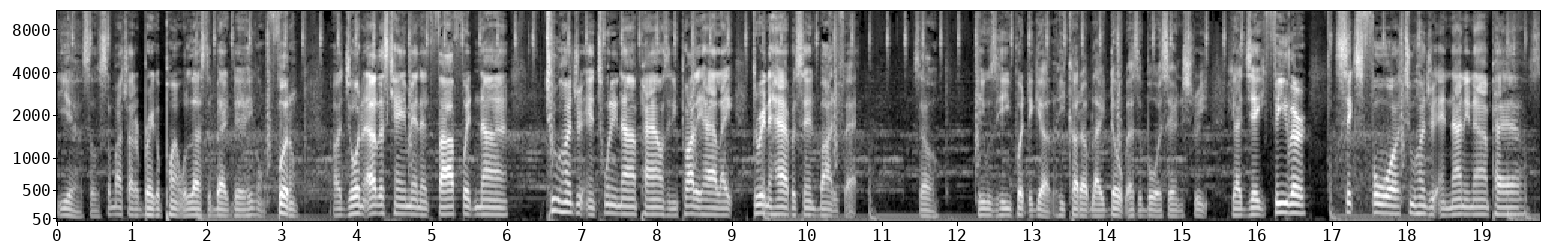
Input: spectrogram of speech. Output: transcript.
Yeah, so somebody try to break a punt with Lester back there. He gonna foot him. Uh, Jordan Ellis came in at five foot nine, 229 pounds, and he probably had like three and a half percent body fat. So he was he put together. He cut up like dope, as the boys say in the street. You got Jake Fieler, 6'4, 299 pounds.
